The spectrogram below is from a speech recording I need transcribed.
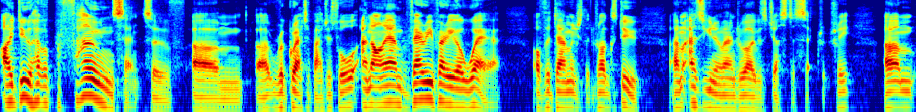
I do have a profound sense of um, uh, regret about it all, and I am very, very aware of the damage that drugs do. Um, as you know, Andrew, I was Justice Secretary. Um,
